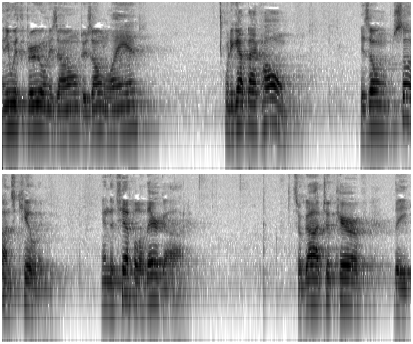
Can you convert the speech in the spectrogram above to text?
And he withdrew on his own to his own land when he got back home, his own sons killed him in the temple of their God. So God took care of the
